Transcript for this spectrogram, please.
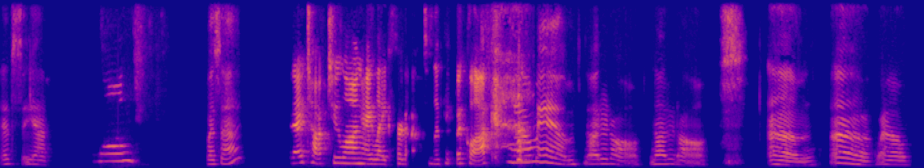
that's yeah. Long. What's that? Did I talk too long? I like forgot to look at the clock. no, ma'am, not at all. Not at all. Um, oh wow.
